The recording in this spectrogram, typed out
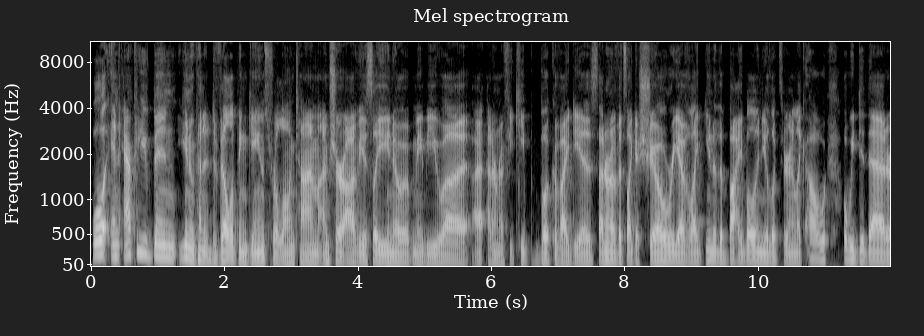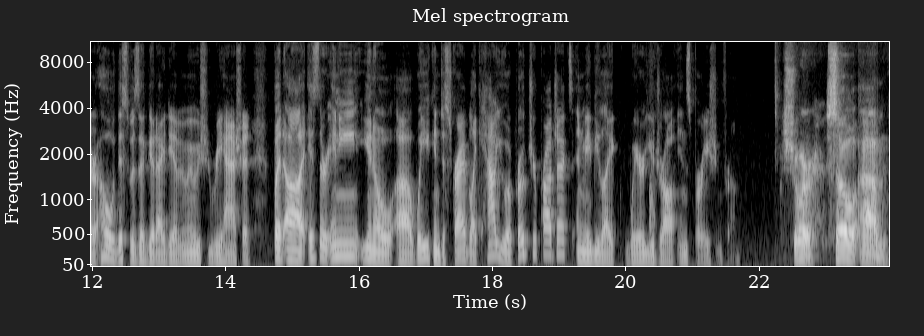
Well, and after you've been, you know, kind of developing games for a long time, I'm sure obviously, you know, maybe you, uh, I, I, don't know if you keep a book of ideas. I don't know if it's like a show where you have like, you know, the Bible and you look through and like, oh, oh, we did that, or oh, this was a good idea, maybe we should rehash it. But uh, is there any, you know, uh, way you can describe like how you approach your projects and maybe like where you draw inspiration from? Sure. So, um,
